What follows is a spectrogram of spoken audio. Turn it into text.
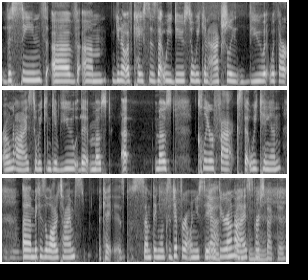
the scenes of um, you know of cases that we do, so we can actually view it with our own eyes, so we can give you the most up, most clear facts that we can, um, because a lot of times. Okay, something looks different when you see it with your own eyes. Perspective.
